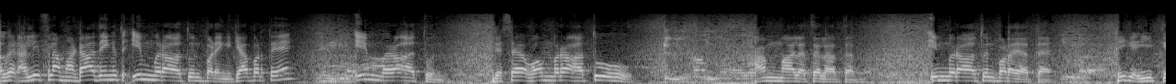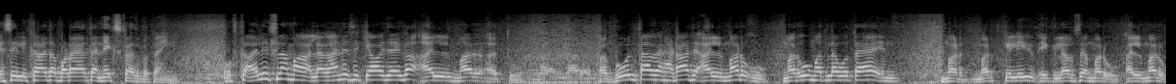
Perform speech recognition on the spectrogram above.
अगर अलिफ लाम हटा देंगे तो इमरातुन पढ़ेंगे। क्या पढ़ते हैं? इमरातुन। जैसे वमरातु हम मालतल तब इमरातुन पढ़ा जाता है। ठीक है, ये कैसे लिखा जाता पढ़ा जाता है नेक्स्ट क्लास बताएँगे। उसका अलिफ्लाम लगाने से क्या हो जाएगा? अल मरअतु और गोल ता अगर हटा दे अल मरउ मरउ मतलब होता है मर्द। मर्द के लिए एक लफ्ज है मरउ अल मरउ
